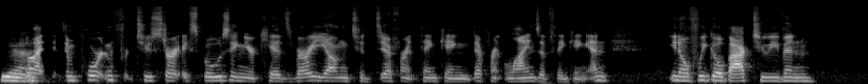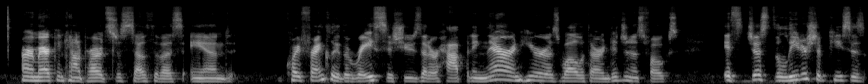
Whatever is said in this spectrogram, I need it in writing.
yeah. But it's important for, to start exposing your kids very young to different thinking, different lines of thinking. And, you know, if we go back to even our American counterparts just south of us, and quite frankly, the race issues that are happening there and here as well with our Indigenous folks, it's just the leadership piece is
